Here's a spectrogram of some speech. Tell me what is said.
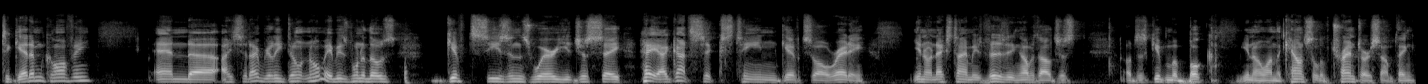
to get him coffee? And uh, I said, I really don't know. Maybe it's one of those gift seasons where you just say, Hey, I got 16 gifts already. You know, next time he's visiting, I'll just I'll just give him a book, you know, on the Council of Trent or something.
